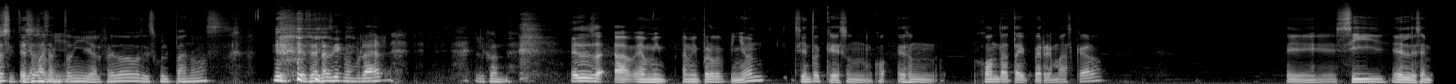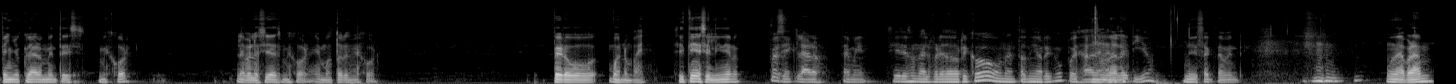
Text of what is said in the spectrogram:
es- si te llamas. Antonio y Alfredo, discúlpanos. te tendrás que comprar el Honda. Eso es a, a mi, a mi propia opinión. Siento que es un, es un Honda Type R más caro. Eh, sí, el desempeño claramente es mejor. La velocidad es mejor, el motor es mejor. Pero bueno, vaya. Si tienes el dinero, Pues sí, claro, también. Si eres un Alfredo rico o un Antonio rico, pues adelante, tío. exactamente. Un Abraham.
